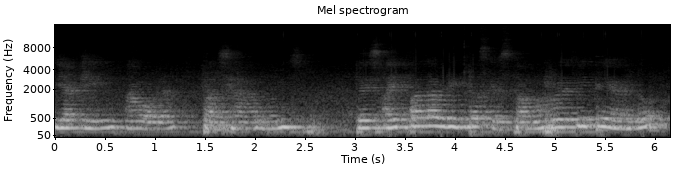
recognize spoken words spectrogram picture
Y aquí ahora pasa lo mismo. Entonces hay palabritas que estamos repitiendo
